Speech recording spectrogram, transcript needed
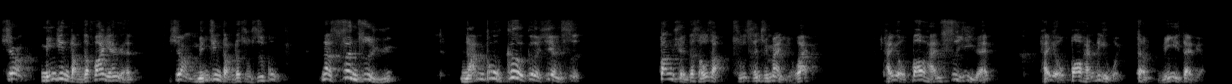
像民进党的发言人，像民进党的组织部，那甚至于南部各个县市当选的首长，除陈其迈以外，还有包含市议员，还有包含立委等民意代表，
